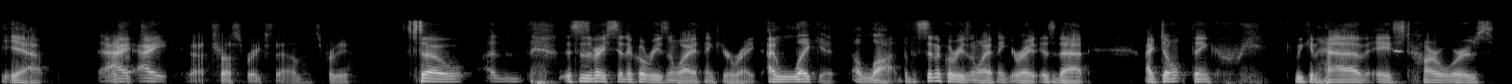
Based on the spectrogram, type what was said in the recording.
Yeah. I, I yeah, trust breaks down. It's pretty. so uh, this is a very cynical reason why I think you're right. I like it a lot, but the cynical reason why I think you're right is that I don't think we, we can have a Star Wars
